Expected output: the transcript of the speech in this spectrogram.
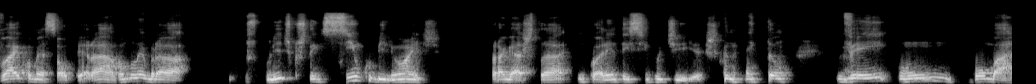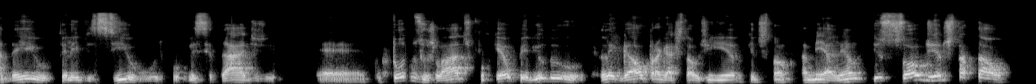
vai começar a operar, vamos lembrar, os políticos têm 5 bilhões para gastar em 45 dias. Né? Então, vem um bombardeio televisivo, de publicidade, é, por todos os lados, porque é o período legal para gastar o dinheiro que eles estão amealhando, e só o dinheiro estatal,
